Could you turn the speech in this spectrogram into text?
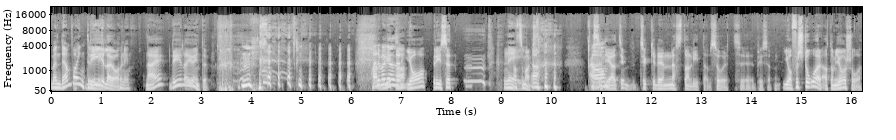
Men den var inte Det billig. gillar jag. Nej, det gillar jag inte. Var Halvliter, ganska- ja, priset Nej. not so much. Ja. Alltså, Ja. det, jag ty tycker det är nästan lite absurt eh, prissättning. Jag förstår att de gör så.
